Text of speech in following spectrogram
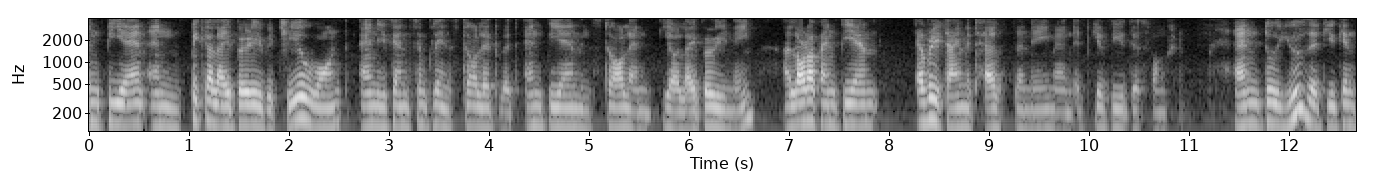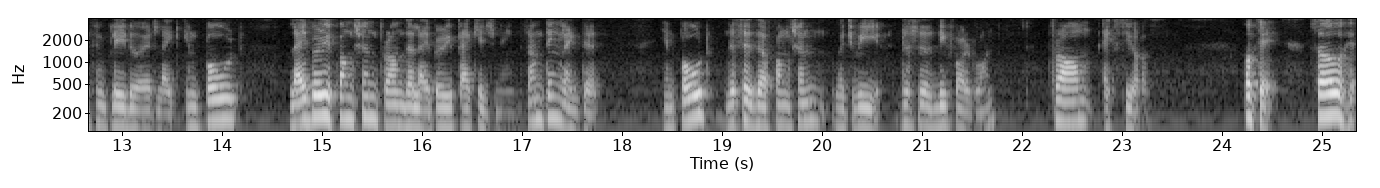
npm and pick a library which you want and you can simply install it with npm install and your library name. A lot of npm every time it has the name and it gives you this function. And to use it you can simply do it like import library function from the library package name something like this. Import this is a function which we this is a default one from Axios. Okay so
